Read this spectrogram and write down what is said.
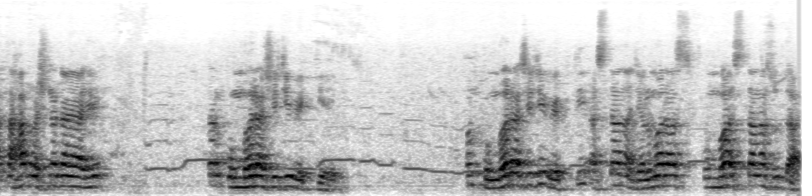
आता हा प्रश्न काय आहे? तर कुंभराशीची व्यक्ती आहे. पण कुंभराशीची व्यक्ती असताना जन्मरास कुंभ असताना सुद्धा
